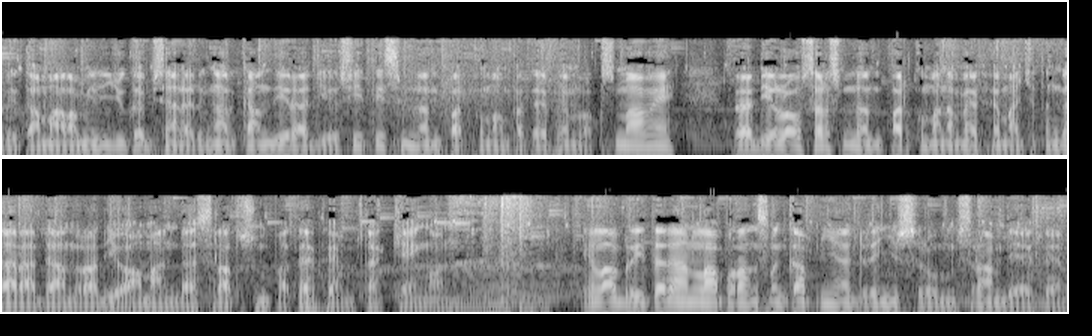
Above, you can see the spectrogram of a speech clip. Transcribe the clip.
Berita malam ini juga bisa Anda dengarkan di Radio City 94,4 FM Loks Mame, Radio Loser 94,6 FM Aceh Tenggara, dan Radio Amanda 104 FM Takengon. Inilah berita dan laporan selengkapnya dari Newsroom Serambi FM.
